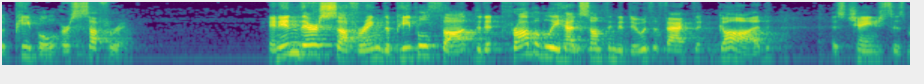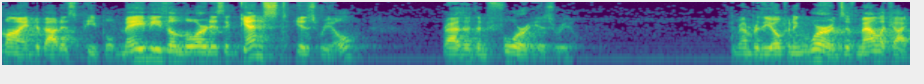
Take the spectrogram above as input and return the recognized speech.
The people are suffering. And in their suffering, the people thought that it probably had something to do with the fact that God has changed his mind about his people. Maybe the Lord is against Israel rather than for Israel. Remember the opening words of Malachi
